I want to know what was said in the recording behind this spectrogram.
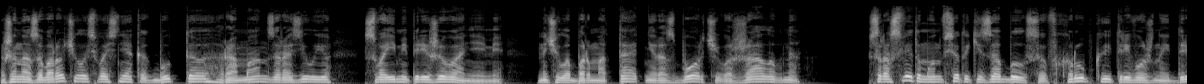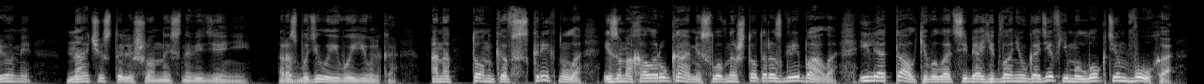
Жена заворочилась во сне, как будто Роман заразил ее своими переживаниями, начала бормотать неразборчиво, жалобно. С рассветом он все-таки забылся в хрупкой тревожной дреме, начисто лишенной сновидений. Разбудила его Юлька. Она тонко вскрикнула и замахала руками, словно что-то разгребала, или отталкивала от себя, едва не угодив ему локтем в ухо —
